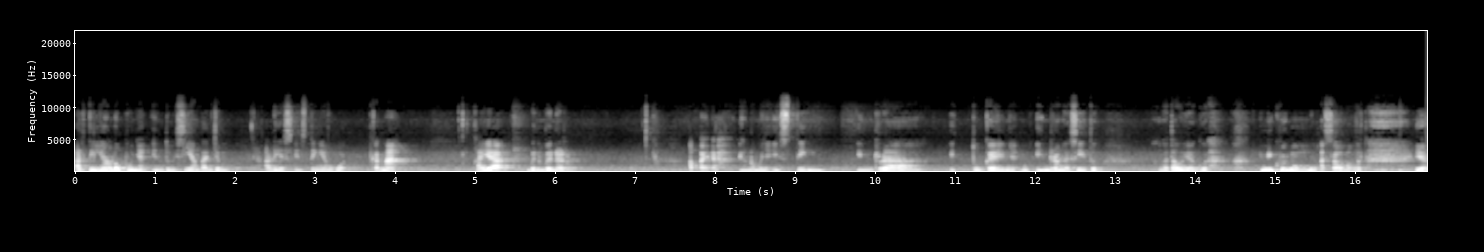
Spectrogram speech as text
artinya lo punya intuisi yang tajam alias insting yang kuat. Karena kayak bener-bener apa ya yang namanya insting indra itu kayaknya indra nggak sih itu? Nggak tahu ya gue ini gue ngomong asal banget. Ya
